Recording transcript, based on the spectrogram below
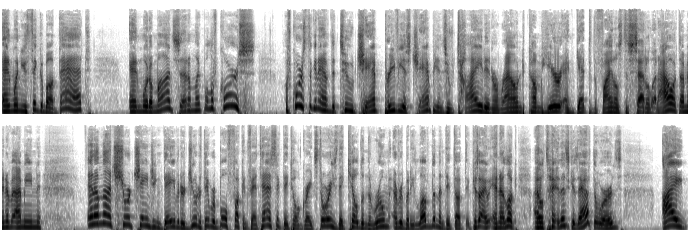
And when you think about that, and what Ahmad said, I'm like, "Well, of course." Of course, they're going to have the two champ, previous champions who've tied in a round come here and get to the finals to settle it out. I mean, I mean, and I'm not shortchanging David or Judith. They were both fucking fantastic. They told great stories. They killed in the room. Everybody loved them, and they thought because I and I look. I will tell you this because afterwards, I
